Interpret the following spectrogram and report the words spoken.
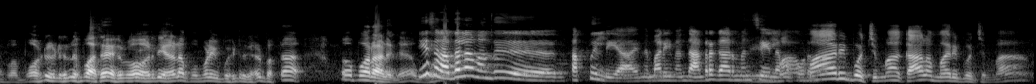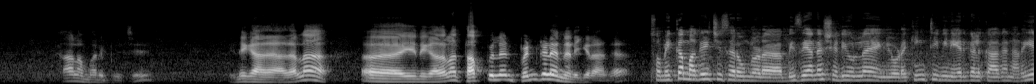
இப்போ போட்டுக்கிட்டு இருந்து பார்த்தா என்னமோ வருது ஏன்னா பொம்பளைக்கு போயிட்டு இருக்கான்னு பார்த்தா போகிறாளுங்க ஏன் சார் அதெல்லாம் வந்து தப்பு இல்லையா? இந்த மாதிரி வந்து அண்டர் கார்மெண்ட்ஸே போறது மாறி போச்சுமா காலம் மாறி போச்சுமா காலம் மாறி போச்சு இன்னைக்கு அத- அதெல்லாம் இன்னைக்கு அதெல்லாம் தப்பு இல்லைன்னு பெண்களே நினைக்கிறாங்க. ஸோ மிக்க மகிழ்ச்சி சார் உங்களோட பிஸியான ஷெடியூல்ல எங்களோட கிங் டிவி நேர்களுக்காக நிறைய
